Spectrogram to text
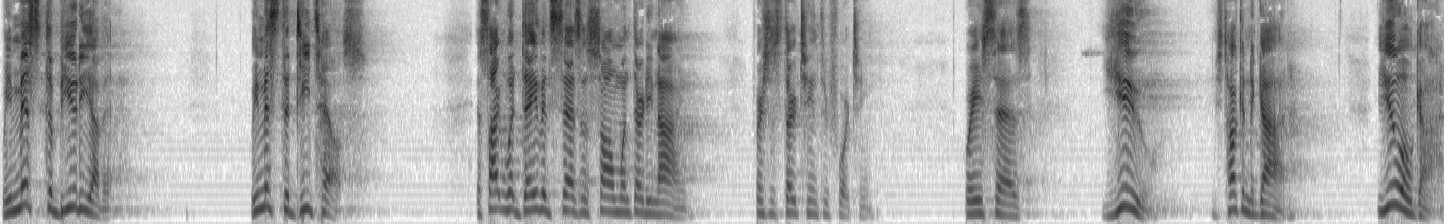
We miss the beauty of it. We miss the details. It's like what David says in Psalm 139, verses 13 through 14, where he says, You, he's talking to God, you, O God,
